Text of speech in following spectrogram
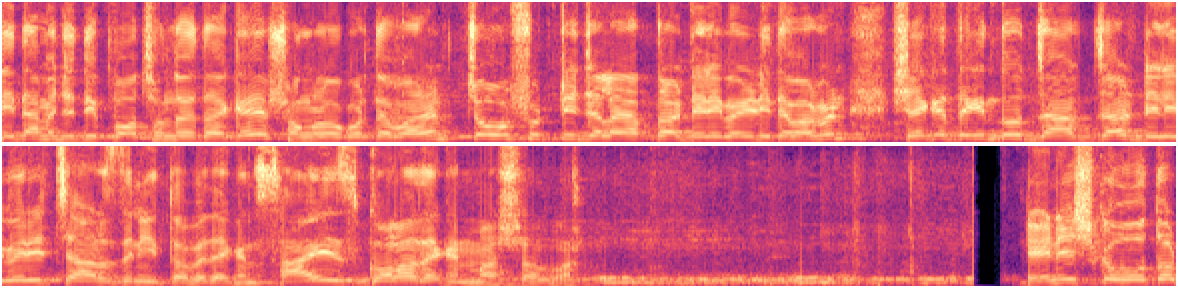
এই দামে যদি পছন্দ হয়ে থাকে সংগ্রহ করতে পারেন। চৌষট্টি জেলায় আপনারা ডেলিভারি নিতে পারবেন। সেক্ষেত্রে কিন্তু যার যার ডেলিভারি চার্জ দিয়ে নিতে হবে দেখেন। সাইজ গলা দেখেন মার্শাল্লাহ ডেনিশ কবুতর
